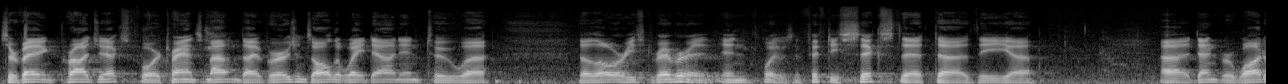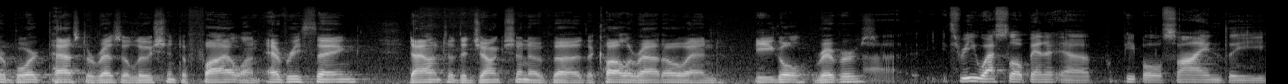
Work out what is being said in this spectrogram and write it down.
surveying projects for Trans Mountain diversions all the way down into uh, the Lower East River. In, in what was it, 56 that uh, the uh, uh, Denver Water Board passed a resolution to file on everything down to the junction of uh, the Colorado and Eagle rivers. Three West Slope people signed the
